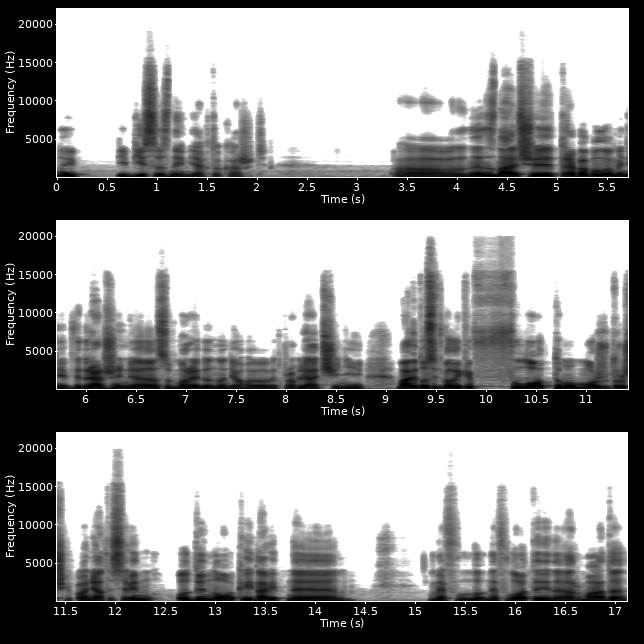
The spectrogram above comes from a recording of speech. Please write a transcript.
Ну і, і біси з ним, як то кажуть. Е, не знаю, чи треба було мені відрядження субмарину на нього відправляти, чи ні. Маю досить великий флот, тому можу трошки поганятися. Він одинокий, навіть не, не, флот, не флот, і не армада.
